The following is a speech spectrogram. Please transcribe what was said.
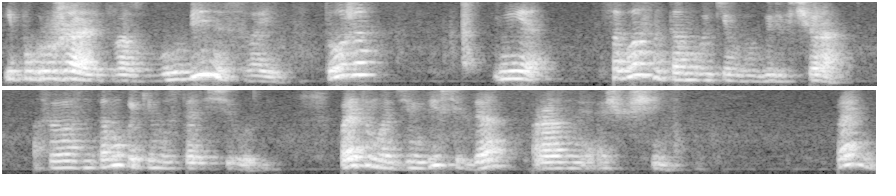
И погружает вас в глубины свои тоже не согласно тому, каким вы были вчера, а согласно тому, каким вы стали сегодня. Поэтому от Земли всегда разные ощущения. Правильно?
